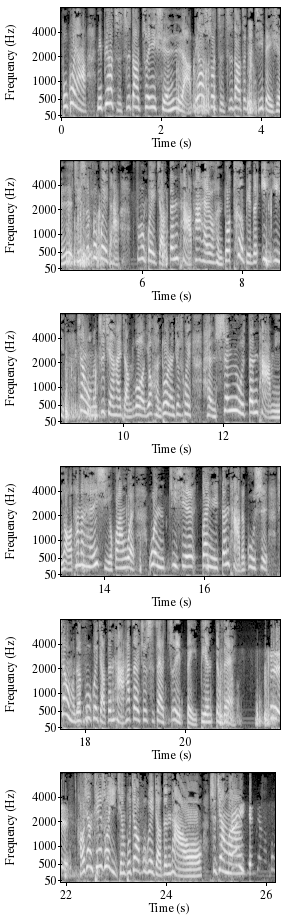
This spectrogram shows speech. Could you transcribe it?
不过啊，你不要只知道追悬日啊，不要说只知道这个极北悬日。其实富贵塔、富贵角灯塔它还有很多特别的意义。像我们之前还讲过，有很多人就是会很深入灯塔迷哦，他们很喜欢问问一些关于灯塔的故事。像我们的富贵角灯塔，它在就是在最北边，对不对？是，好像听说以前不叫富贵角灯塔哦，是这样吗？它以前叫富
